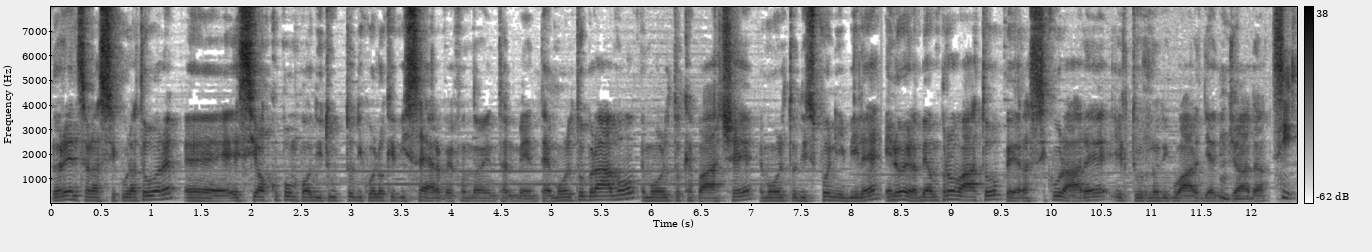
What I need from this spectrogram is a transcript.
Lorenzo è un assicuratore eh, e si occupa un po' di tutto di quello che vi serve fondamentalmente. È molto bravo, è molto capace, è molto disponibile e noi l'abbiamo provato per assicurare il turno di guardia di Mhm. Giada. Sì,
